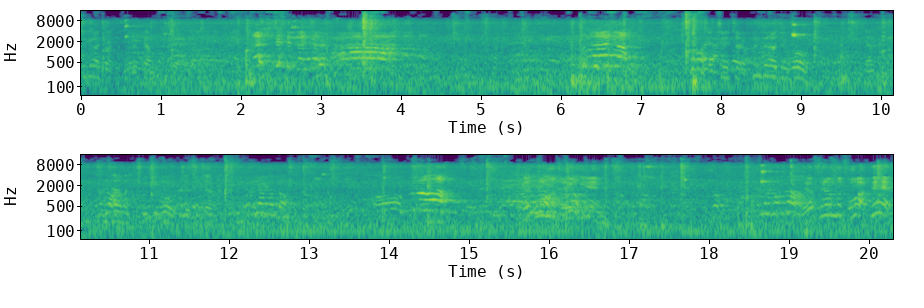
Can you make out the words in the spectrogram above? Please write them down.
수비가 좋아서 저렇게 하면 제출처럼 흔들어주고 그냥 한 사람한테 조지고 제출처럼 흔들고 옆에 한번 줘 앞에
